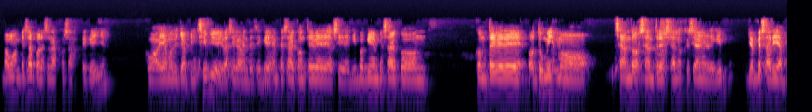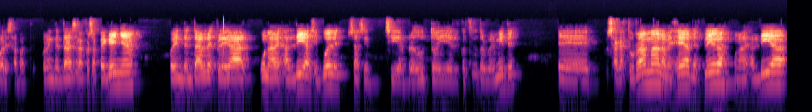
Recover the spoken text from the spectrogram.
vamos a empezar por hacer las cosas pequeñas, como habíamos dicho al principio, y básicamente si quieres empezar con TBD o si el equipo quiere empezar con con TBD o tú mismo, sean dos, sean tres, sean los que sean en el equipo, yo empezaría por esa parte, por intentar hacer las cosas pequeñas, por intentar desplegar una vez al día si puedes, o sea, si, el producto y el constructor permite. Eh, sacas tu rama, la mejeas, despliegas una vez al día,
